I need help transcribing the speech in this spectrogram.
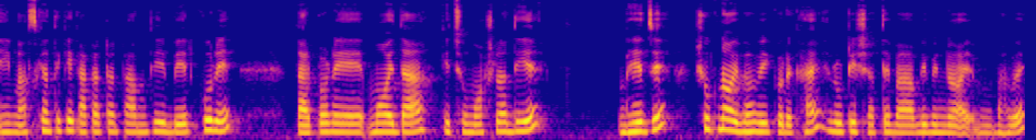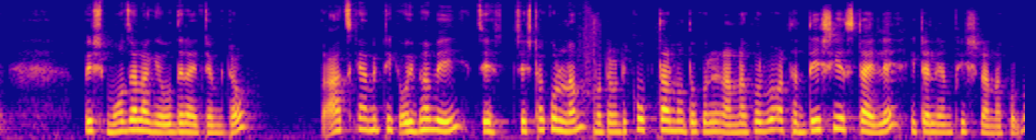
এই মাঝখান থেকে কাঁটাটা টান দিয়ে বের করে তারপরে ময়দা, কিছু মশলা দিয়ে ভেজে শুকনো ওইভাবেই করে খায় রুটির সাথে বা বিভিন্নভাবে ভাবে। বেশ মজা লাগে ওদের আইটেমটাও তো আজকে আমি ঠিক ওইভাবেই চেষ্টা করলাম মোটামুটি কোপ্তার মতো করে রান্না করব, অর্থাৎ দেশি স্টাইলে ইটালিয়ান ফিশ রান্না করব।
